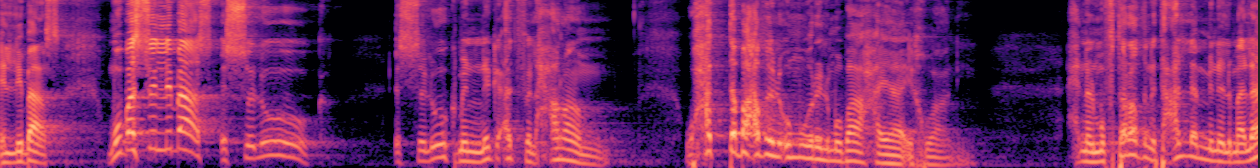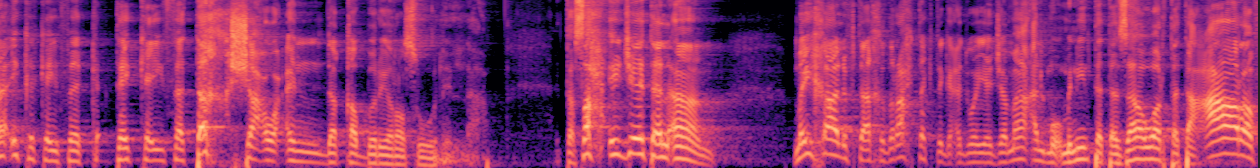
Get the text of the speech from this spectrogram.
اللباس. مو بس اللباس السلوك. السلوك من نقعد في الحرم. وحتى بعض الأمور المباحة يا إخواني. إحنا المفترض نتعلم من الملائكة كيف كيف تخشع عند قبر رسول الله. أنت صح إجيت الآن. ما يخالف تاخذ راحتك تقعد ويا جماعة المؤمنين تتزاور تتعارف.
